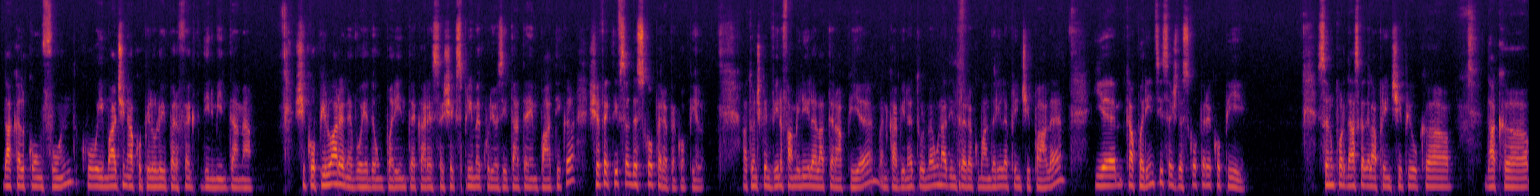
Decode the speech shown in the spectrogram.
dacă îl confund cu imaginea copilului perfect din mintea mea. Și copilul are nevoie de un părinte care să-și exprime curiozitatea empatică și efectiv să-l descopere pe copil. Atunci când vin familiile la terapie, în cabinetul meu, una dintre recomandările principale e ca părinții să-și descopere copiii. Să nu pornească de la principiu că dacă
